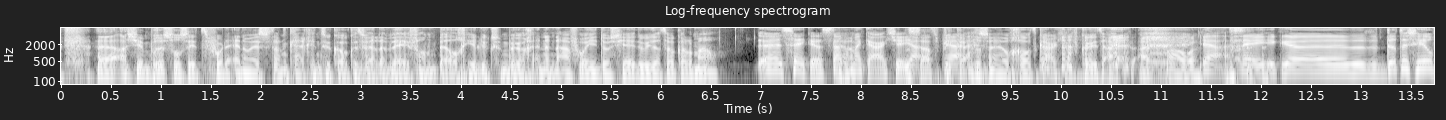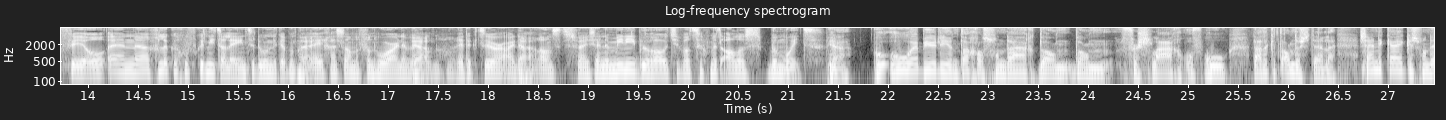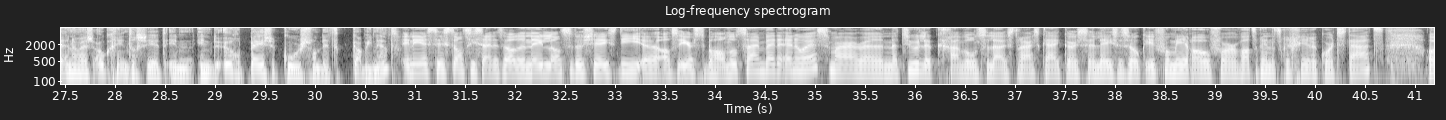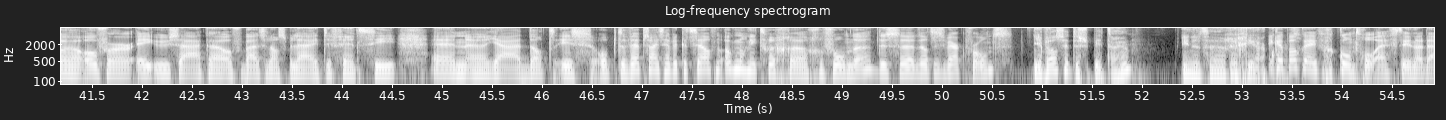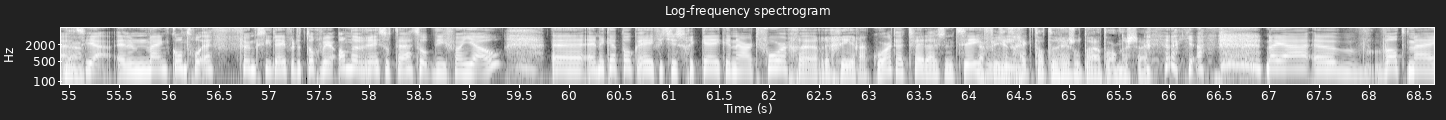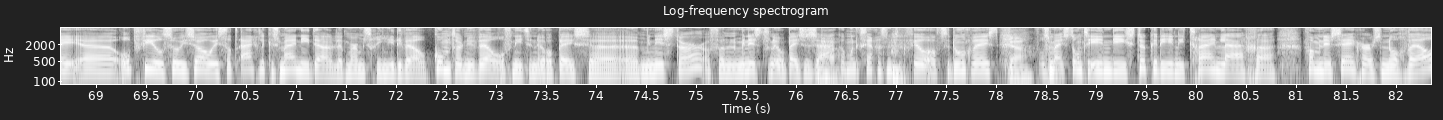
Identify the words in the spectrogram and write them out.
als je Brussel zit voor de NOS, dan krijg je natuurlijk ook het wel en wee van België, Luxemburg en de NAVO in je dossier. Doe je dat ook allemaal? Uh, zeker, dat staat ja. op mijn kaartje. Dat ja. staat op je ja. kaartje. Dat is een heel groot kaartje. Of kun je het uit, uitvouwen? Ja, nee, ik, uh, dat is heel veel. En uh, gelukkig hoef ik het niet alleen te doen. Ik heb mijn nee. collega Sander van Hoorn en we hebben ook nog een redacteur, Arda ja. Brands. Dus wij zijn een mini-bureautje wat zich met alles bemoeit. Ja. Hoe, hoe, hebben jullie een dag als vandaag dan, dan verslagen? Of hoe, laat ik het anders stellen. Zijn de kijkers van de NOS ook geïnteresseerd in, in de Europese koers van dit kabinet? In eerste instantie zijn het wel de Nederlandse dossiers die uh, als eerste behandeld zijn bij de NOS. Maar uh, natuurlijk gaan we onze luisteraars, kijkers en lezers ook informeren over wat er in het regeerakkoord staat. Uh, over EU-zaken, over buitenlands beleid, defensie. En ja, dat is op de website heb ik het zelf ook nog niet teruggevonden. dus dat is werk voor ons. Je hebt wel zitten spitten, hè? In het uh, regeerakkoord. Ik heb ook even gecontrol-F'd, inderdaad. Ja. ja. En mijn control-F-functie leverde toch weer andere resultaten op die van jou. Uh, en ik heb ook eventjes gekeken naar het vorige regeerakkoord uit 2017. Ja, vind je het gek dat de resultaten anders zijn? ja, nou ja, uh, wat mij opviel sowieso is dat eigenlijk is mij niet duidelijk, maar misschien jullie wel. Komt er nu wel of niet een Europese minister? Of een minister van Europese Zaken, ja. moet ik zeggen. Is natuurlijk veel over te doen geweest. Ja. Volgens mij stond in die stukken die in die trein lagen van meneer Segers nog wel.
